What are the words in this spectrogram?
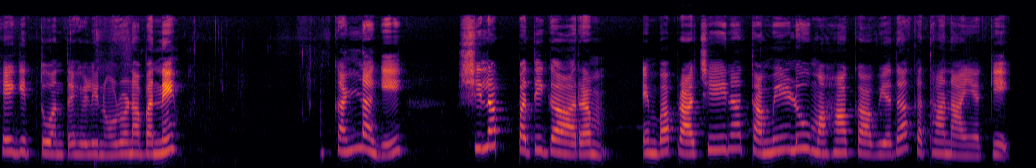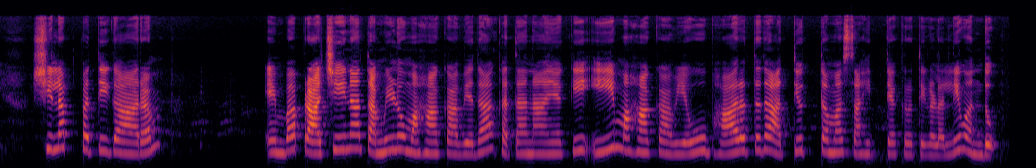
ಹೇಗಿತ್ತು ಅಂತ ಹೇಳಿ ನೋಡೋಣ ಬನ್ನಿ. ಕಣ್ಣಗಿ ಶಿಲಪ್ಪತಿಗಾರಂ ಎಂಬ ಪ್ರಾಚೀನ ತಮಿಳು ಮಹಾಕಾವ್ಯದ ಕಥಾನಾಯಕಿ. ಶಿಲಪ್ಪತಿಗಾರಂ ಎಂಬ ಪ್ರಾಚೀನ ತಮಿಳು ಮಹಾಕಾವ್ಯದ ಕಥಾನಾಯಕಿ. ಈ ಮಹಾಕಾವ್ಯವು ಭಾರತದ ಅತ್ಯುತ್ತಮ ಸಾಹಿತ್ಯ ಕೃತಿಗಳಲ್ಲಿ ಒಂದು.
